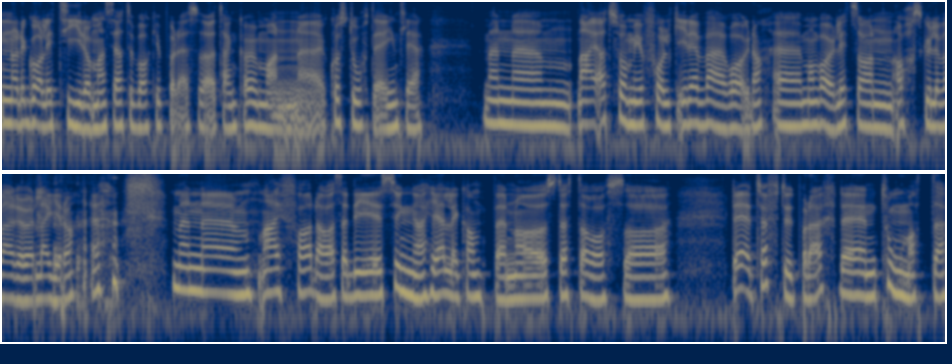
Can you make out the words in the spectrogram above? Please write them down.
når det går litt tid og man ser tilbake på det, så tenker jo man eh, hvor stort det egentlig er. Men eh, nei, at så mye folk i det været òg, da. Man var jo litt sånn åh, skulle været ødelegge, da. Men eh, nei, fader, altså. De synger hele kampen og støtter oss og det er tøft utpå der. Det er en tung matte.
